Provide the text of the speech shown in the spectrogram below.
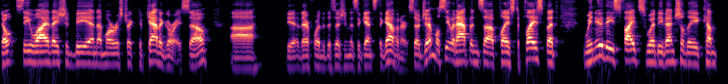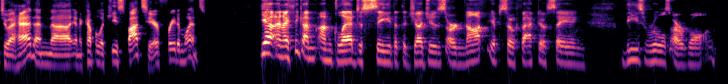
don't see why they should be in a more restrictive category. So uh, therefore the decision is against the governor. So, Jim, we'll see what happens uh, place to place, but we knew these fights would eventually come to a head, and uh, in a couple of key spots here, freedom wins. Yeah, and I think I'm I'm glad to see that the judges are not ipso facto saying these rules are wrong.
